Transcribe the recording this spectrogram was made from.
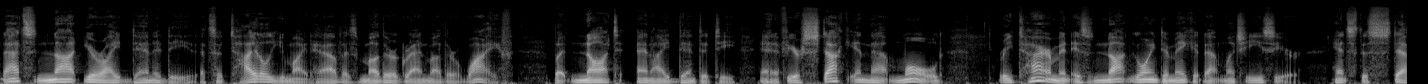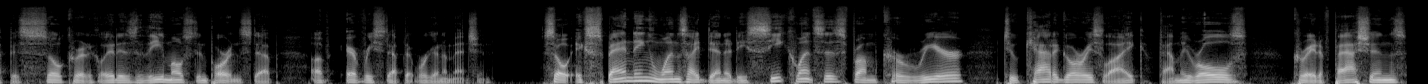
That's not your identity. That's a title you might have as mother, grandmother, wife, but not an identity. And if you're stuck in that mold, retirement is not going to make it that much easier. Hence, this step is so critical. It is the most important step of every step that we're going to mention. So, expanding one's identity sequences from career to categories like family roles, creative passions,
